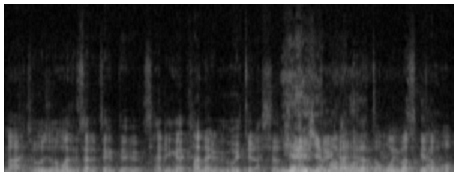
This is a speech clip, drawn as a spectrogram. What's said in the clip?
まあ、上場までされてるんで車輪がかなり動いてらっしゃるという感じだと思いますけども、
